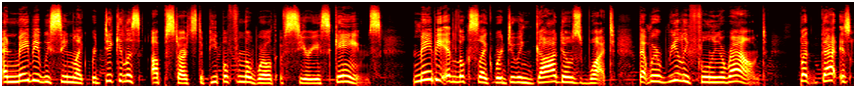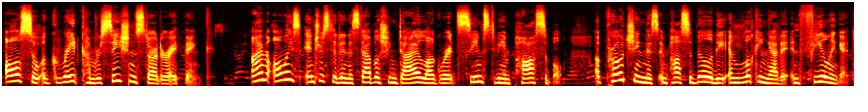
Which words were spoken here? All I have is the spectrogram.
and maybe we seem like ridiculous upstarts to people from the world of serious games. Maybe it looks like we're doing God knows what, that we're really fooling around. But that is also a great conversation starter, I think. I'm always interested in establishing dialogue where it seems to be impossible, approaching this impossibility and looking at it and feeling it,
